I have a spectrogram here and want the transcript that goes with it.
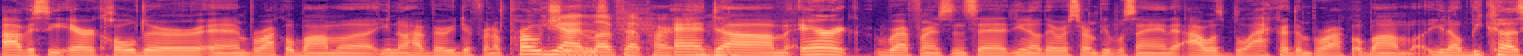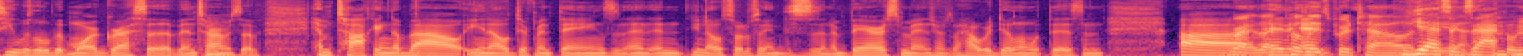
Obviously, Eric Holder and Barack Obama, you know, have very different approaches. Yeah, I love that part. And Mhm. um, Eric referenced and said, you know, there were certain people saying that I was blacker than Barack Obama, you know, because he was a little bit more aggressive in terms of him talking about, you know, different things and, and, and, you know, sort of saying this is an embarrassment in terms of how we're dealing with this. And uh, Right, like and- police brutality, Yes, yeah. exactly.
